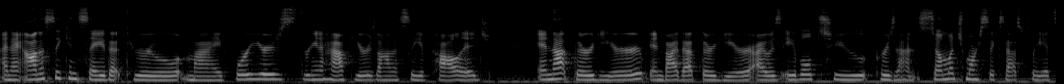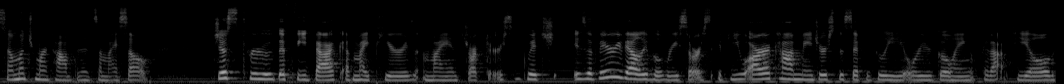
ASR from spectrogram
And I honestly can say that through my four years, three and a half years, honestly, of college, in that third year, and by that third year, I was able to present so much more successfully, had so much more confidence in myself just through the feedback of my peers and my instructors, which is a very valuable resource. If you are a com major specifically or you're going for that field,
